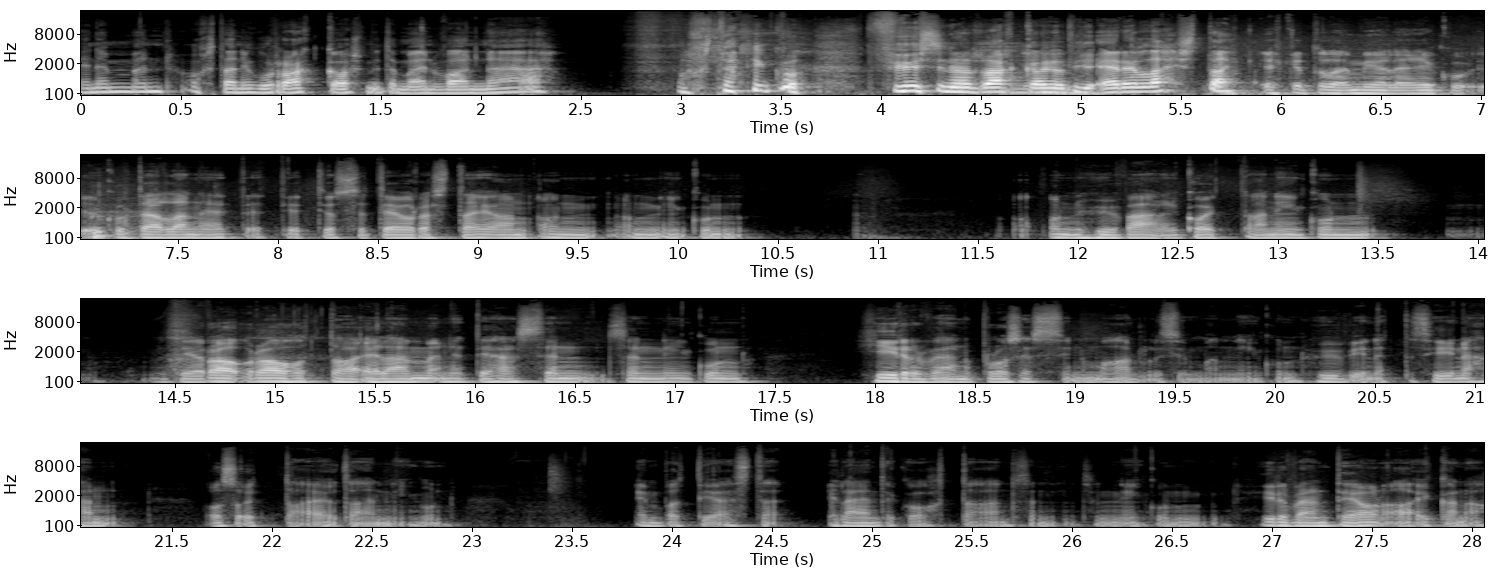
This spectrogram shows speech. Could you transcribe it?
enemmän? Onko tämä niinku rakkaus, mitä mä en vaan näe? Onko tämä niinku fyysinen rakkaus jotenkin erilaista? Eh- ehkä tulee mieleen joku, joku tällainen, että, että, että jos se teurastaja on, on, on, niin kuin, on hyvä, niin koittaa niin kuin, tiedä, rauhoittaa elämän ja tehdä sen, sen niin kuin hirveän prosessin mahdollisimman niin kuin hyvin, että siinähän osoittaa jotain niin kuin empatiaa sitä eläintä kohtaan sen, sen niin kuin hirveän teon aikana.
